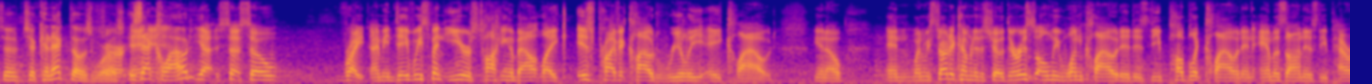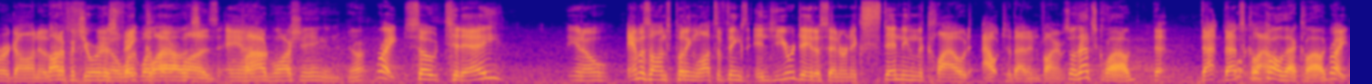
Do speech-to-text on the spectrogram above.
to, to connect those worlds. Sure. Is and, that cloud? yeah. So so, right. I mean, Dave, we spent years talking about like, is private cloud really a cloud? You know, and when we started coming to the show, there is only one cloud. It is the public cloud, and Amazon is the paragon of a lot of pejoratives, you know, fake what, what clouds, was. And, and cloud washing, and yeah. right. So today, you know, Amazon's putting lots of things into your data center and extending the cloud out to that environment. So that's cloud. That, That, that's We'll cloud. call that cloud. Right.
